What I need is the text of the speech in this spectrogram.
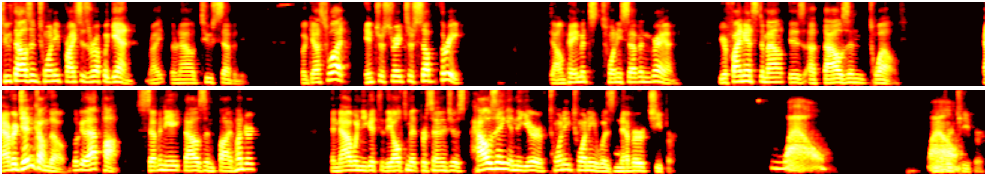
2020 prices are up again right? They're now 270 but guess what? Interest rates are sub three. Down payments 27 grand. Your financed amount is a thousand twelve Average income, though, look at that pop 78,500. And now, when you get to the ultimate percentages, housing in the year of 2020 was never cheaper. Wow. Wow. Never cheaper.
